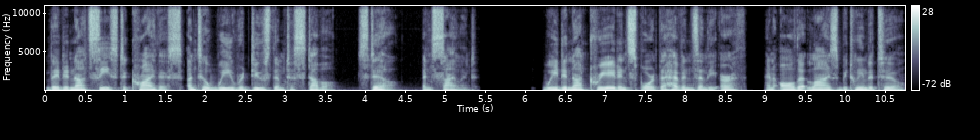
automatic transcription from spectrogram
They did not cease to cry this until we reduced them to stubble, still and silent. We did not create and sport the heavens and the earth and all that lies between the two.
